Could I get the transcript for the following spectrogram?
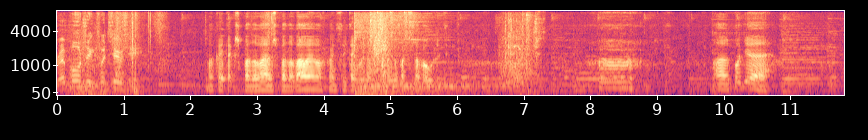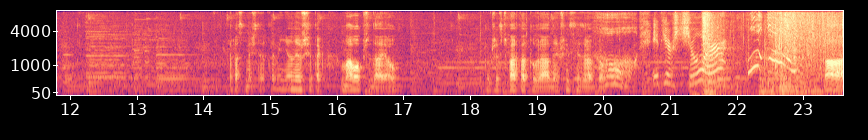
Reporting for duty. Okej, tak szpanowałem, szpanowałem, a w końcu i tak będę musiał tego backstaba użyć. Albo nie. Teraz myślę, te miniony już się tak mało przydają. To już jest czwarta tura, no już nic nie zrobią. A,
